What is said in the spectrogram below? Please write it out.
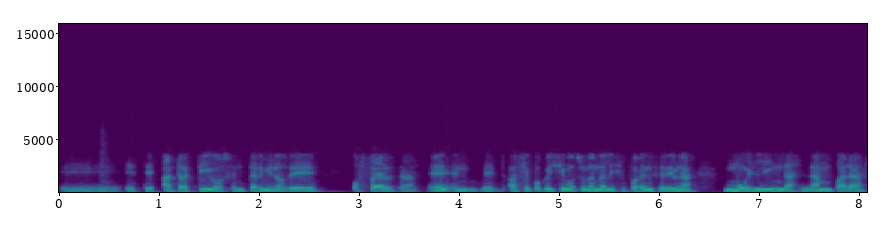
eh, este, atractivos en términos de oferta. ¿eh? hace poco hicimos un análisis forense de unas muy lindas lámparas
